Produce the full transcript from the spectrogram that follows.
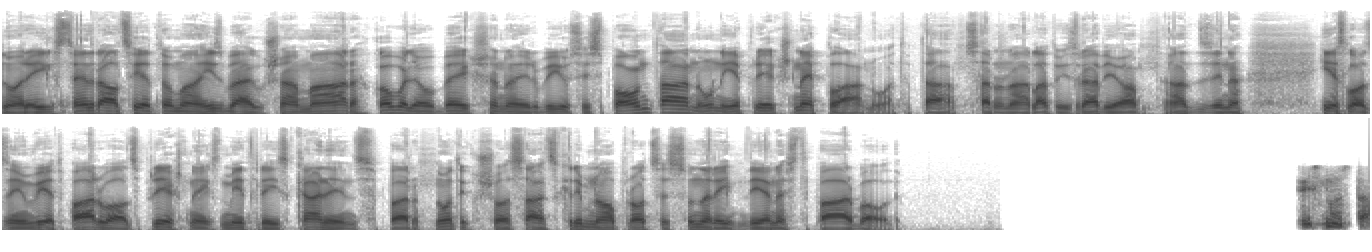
No Rīgas centrāla cietumā izbēgušā Māra Kovaļova bēgšana ir bijusi spontāna un iepriekš neplānota. Tā sarunā ar Latvijas radio atzina ieslodzījumu vietu pārvaldes pārvaldes priekšnieks Dmitrijs Kaļins par notikušo sākts kriminālu procesu un arī dienesta pārbaudi. Tā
